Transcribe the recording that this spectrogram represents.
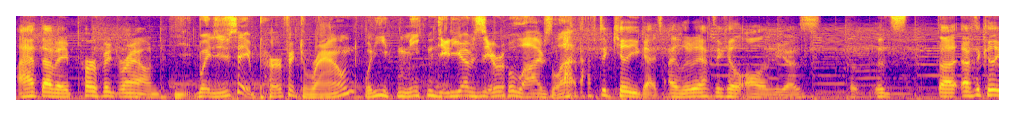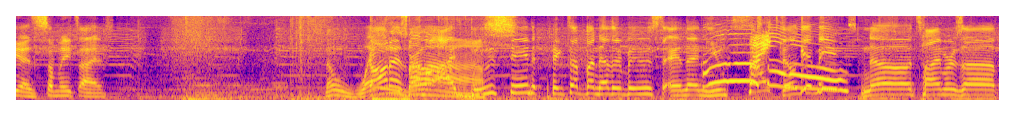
I have to have a perfect round. Wait, did you say a perfect round? What do you mean, dude? You have zero lives left. I have to kill you guys. I literally have to kill all of you guys. It's. Uh, I have to kill you guys so many times. No way, Got us, bro. I boosted, picked up another boost, and then you still get me? No, timer's up.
